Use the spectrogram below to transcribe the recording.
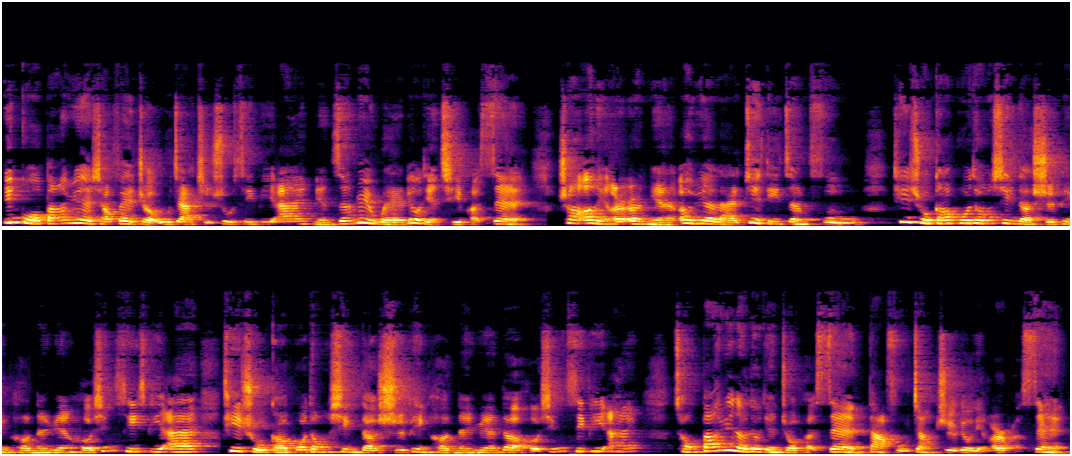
英国八月消费者物价指数 CPI 年增率为六点七 percent，创二零二二年二月来最低增幅。剔除高波动性的食品和能源核心 CPI，剔除高波动性的食品和能源的核心 CPI，从八月的六点九 percent 大幅降至六点二 percent，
